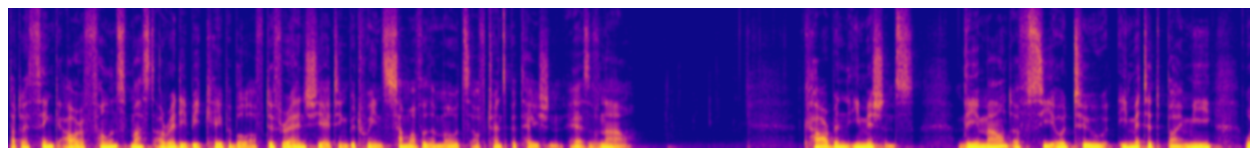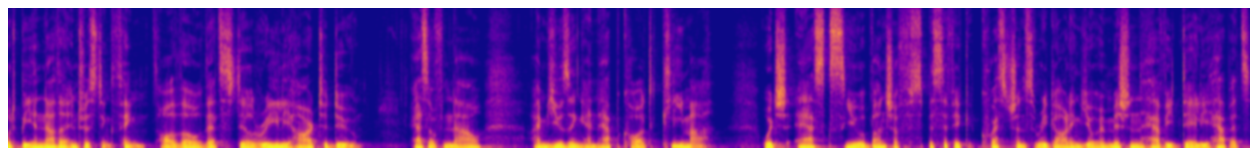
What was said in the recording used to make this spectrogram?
but I think our phones must already be capable of differentiating between some of the modes of transportation as of now. Carbon emissions. The amount of CO2 emitted by me would be another interesting thing, although that's still really hard to do. As of now, I'm using an app called Klima, which asks you a bunch of specific questions regarding your emission heavy daily habits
